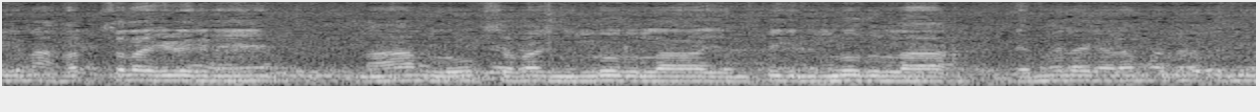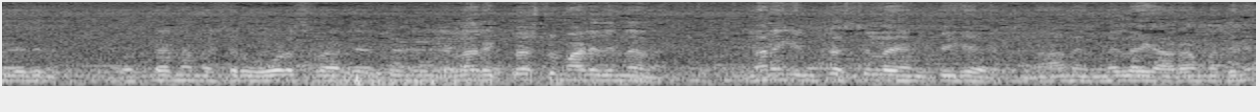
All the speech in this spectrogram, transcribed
ಈಗ ಹತ್ತು ಸಲ ಹೇಳಿದ್ದೀನಿ ನಾನು ಲೋಕಸಭೆಗೆ ನಿಲ್ಲೋದಿಲ್ಲ ಎಂ ಪಿಗೆ ನಿಲ್ಲೋದಿಲ್ಲ ಎಂ ಎಲ್ ಎಗೆ ಆರಾಮ ನೀವು ಹೇಳಿದ್ದೀನಿ ಒಟ್ಟಾರೆ ನಮ್ಮ ಹೆಸರು ಓಡಿಸ್ಬಾರ್ದು ಅಂತ ಎಲ್ಲ ರಿಕ್ವೆಸ್ಟ್ ಮಾಡಿದ್ದೀನಿ ನಾನು. ನನಗೆ ಇಂಟ್ರೆಸ್ಟ್ ಇಲ್ಲ ಎಂ ಪಿಗೆ. ನಾನು ಎಂ ಎಲ್ ಎಗೆ ಆರಾಮದೀನಿ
